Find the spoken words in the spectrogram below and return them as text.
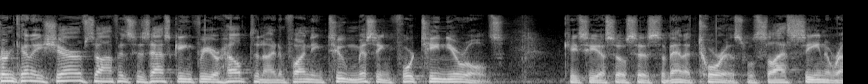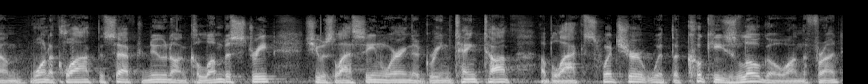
Kern County Sheriff's Office is asking for your help tonight in finding two missing 14-year-olds. KCSO says Savannah Torres was last seen around 1 o'clock this afternoon on Columbus Street. She was last seen wearing a green tank top, a black sweatshirt with the Cookies logo on the front,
